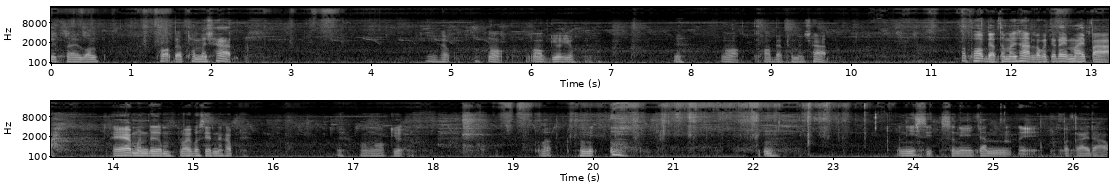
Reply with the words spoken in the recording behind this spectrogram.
นิดสายหลวง เพาะแบบธรรมชาติ นี่ครับ งอกงอกเยอะอยู่นี่งอกเพาะแบบธรรมชาติ ถ้าเพาะแบบธรรมชาติเราก็จะได้ไม้ป่า แท้เหมือนเดิมร้อยเปอร์เซ็นต์นะครับนี่งอกเยอะว่าตรงนี้ อันนี้สิเสน่จันทร์ในประกายดาว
